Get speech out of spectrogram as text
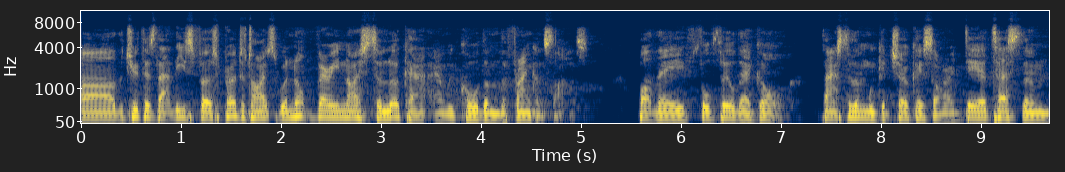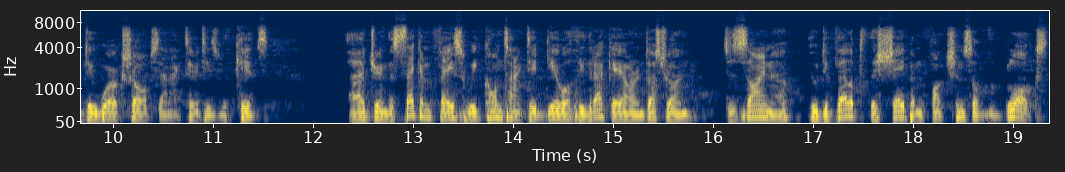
Uh, the truth is that these first prototypes were not very nice to look at, and we called them the Frankensteins. But they fulfilled their goal. Thanks to them, we could showcase our idea, test them, do workshops and activities with kids. Uh, during the second phase, we contacted Diego Cidraque, our industrial designer, who developed the shape and functions of the blocks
